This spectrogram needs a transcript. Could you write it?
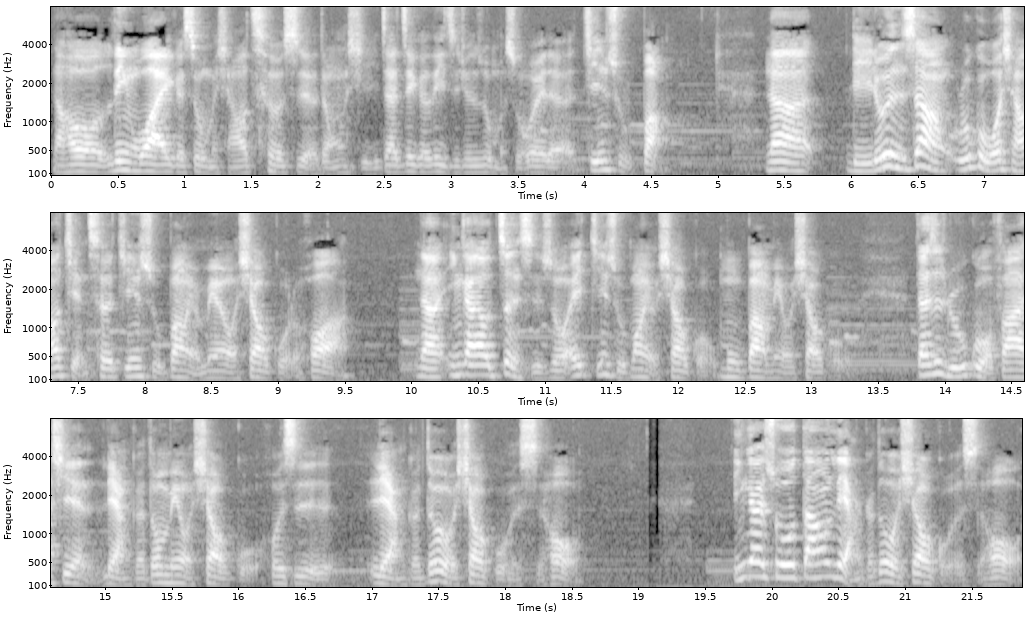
然后另外一个是我们想要测试的东西，在这个例子就是我们所谓的金属棒。那理论上，如果我想要检测金属棒有没有效果的话，那应该要证实说，哎，金属棒有效果，木棒没有效果。但是如果发现两个都没有效果，或是两个都有效果的时候，应该说当两个都有效果的时候，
